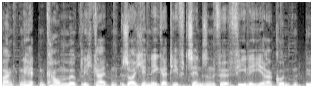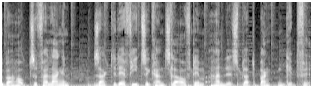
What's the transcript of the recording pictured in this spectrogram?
Banken hätten kaum Möglichkeiten, solche Negativzinsen für viele ihrer Kunden überhaupt zu verlangen, sagte der Vizekanzler auf dem Handelsblatt Bankengipfel.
